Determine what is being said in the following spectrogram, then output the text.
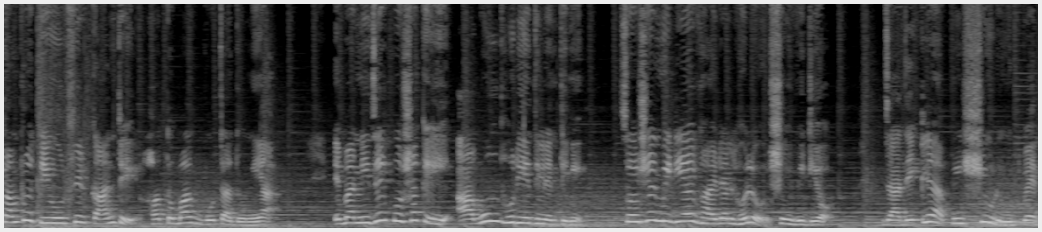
সম্প্রতি উর্ফির কাণ্ডে হতবাক গোটা দুনিয়া। এবার নিজের পোশাকেই আগুন ধরিয়ে দিলেন তিনি। সোশ্যাল মিডিয়ায় ভাইরাল হলো সেই ভিডিও, যা দেখলে আপনি শিউরে উঠবেন।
